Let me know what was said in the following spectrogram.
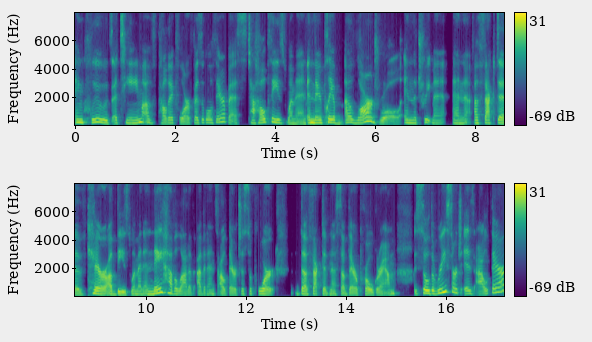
includes a team of pelvic floor physical therapists to help these women and they play a, a large role in the treatment and effective care of these women. And they have a lot of evidence out there to support the effectiveness of their program. So the research is out there.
